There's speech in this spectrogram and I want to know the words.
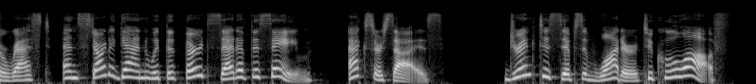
To rest and start again with the third set of the same. Exercise. Drink two sips of water to cool off.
